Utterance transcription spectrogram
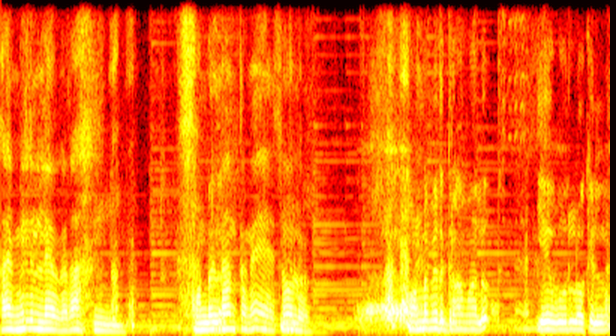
అదే మిల్లులు లేవు కదా. కొండ దాంతోనే సోలు. కొండ మీద గ్రామాలు ఏ ఊర్లోకి వెళ్ళినా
